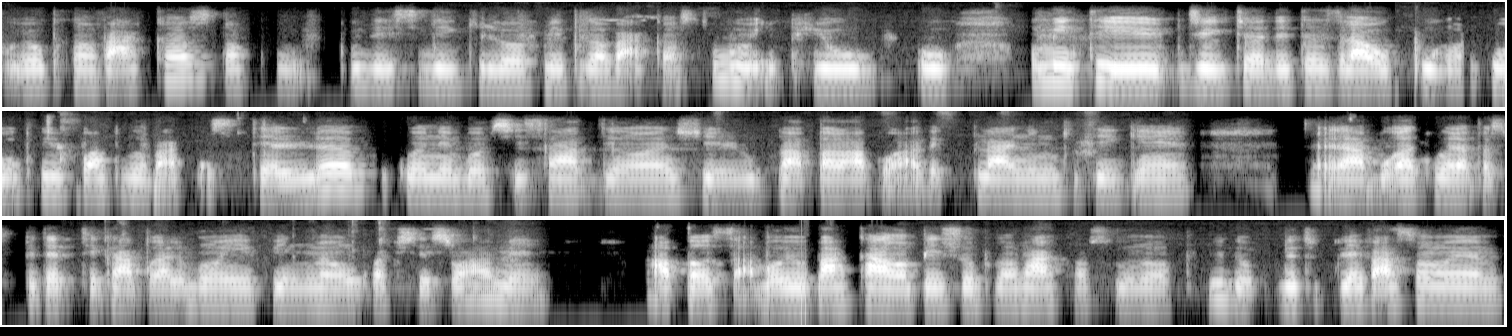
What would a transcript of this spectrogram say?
pou yo pren vakans, donk ou deside ki lor me pren vakans tou, epi ou mette direktor de tez la ou pou pou pren vakans tel lè, pou konen bon si sa ap deranje ou pa par rapport avek planning ki te gen laborato la, pas petet te kap pral bon evinman ou kwa ki se swa, men apan sa, bon yo pa ka anpecho pren vakans ou non pli, donk de tout le fason mwen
